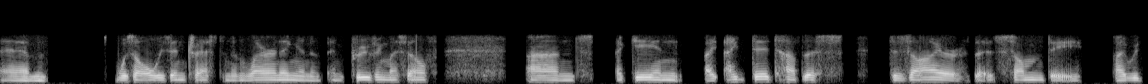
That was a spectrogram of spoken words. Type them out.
Um, was always interested in learning and improving myself. And again, I, I did have this desire that someday I would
